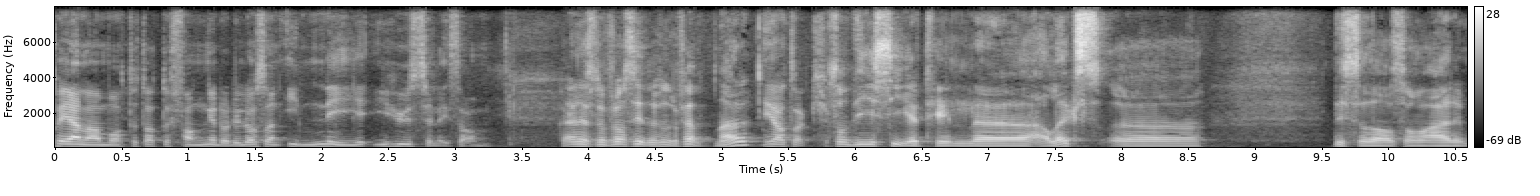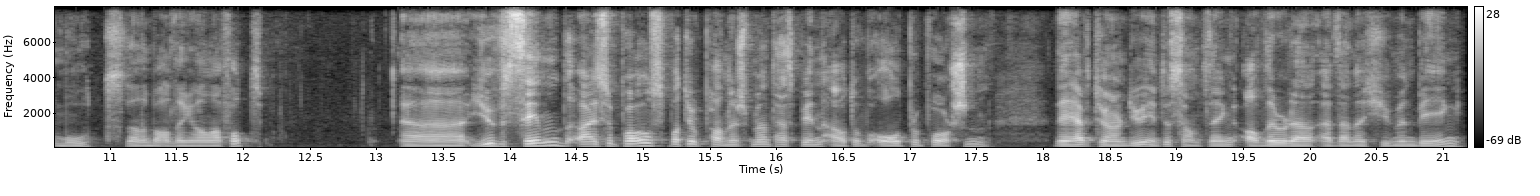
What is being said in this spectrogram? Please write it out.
på en eller annen måte tatt til fange da de låser han inne i, i huset. liksom. Kan jeg lese noe fra side 115 her? Ja takk. Som de sier til uh, Alex, eh, disse da som er mot denne behandlingen han har fått. Uh, You've sinned, I suppose, but your punishment has been out of all proportion. They have turned you into something other than, a human being.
